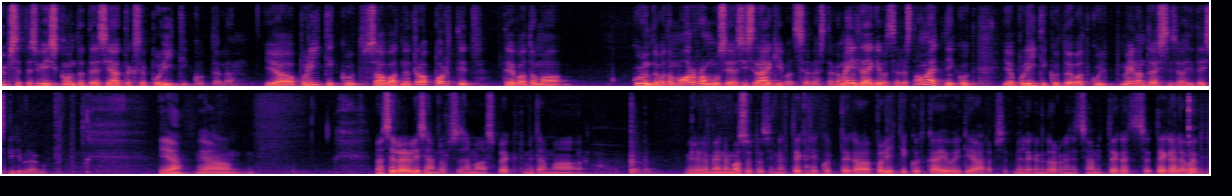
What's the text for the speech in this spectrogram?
küpsetes ühiskondades jäetakse poliitikutele. Ja poliitikud saavad need raportid, teevad oma, kujundavad oma arvamuse ja siis räägivad sellest, aga meil räägivad sellest ametnikud ja poliitikud löövad kulpi, meil on tõesti see asi teistpidi praegu. jah, ja noh, sellele lisandub seesama aspekt, mida ma millele ma ennem osutasin, et tegelikult ega poliitikud ka ju ei tea täpselt, millega need organisatsioonid tegelevad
